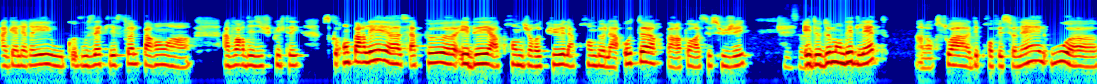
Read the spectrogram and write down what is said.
à galérer ou que vous êtes les seuls parents à, avoir des difficultés. Parce qu'en parler, euh, ça peut aider à prendre du recul, à prendre de la hauteur par rapport à ce sujet et de demander de l'aide alors soit à des professionnels ou euh,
